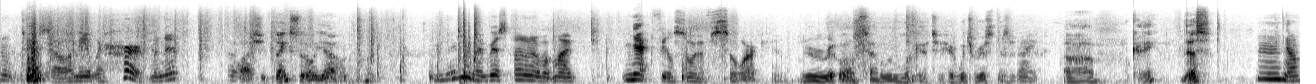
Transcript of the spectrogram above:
don't think so. I mean, it would hurt, wouldn't it? Well, I should think so, yeah. Maybe my wrist. I don't know, but my neck feels sort of sore too. Your wri- well, let's have a little look at you here. Which wrist is it? Right. Um, okay. This? Mm, no.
